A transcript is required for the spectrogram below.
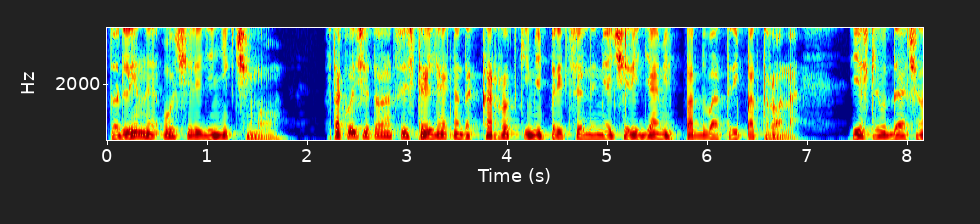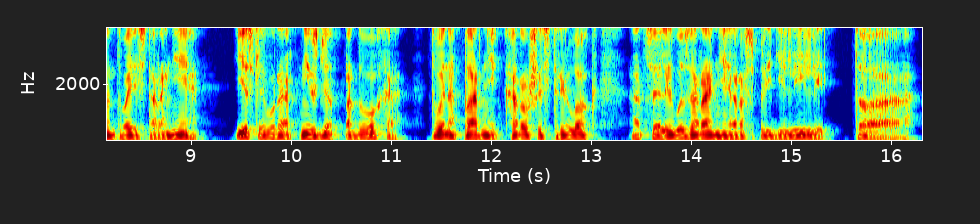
то длинные очереди ни к чему. В такой ситуации стрелять надо короткими прицельными очередями по 2-3 патрона. Если удача на твоей стороне, если враг не ждет подвоха, твой напарник хороший стрелок, а цели вы заранее распределили, то...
